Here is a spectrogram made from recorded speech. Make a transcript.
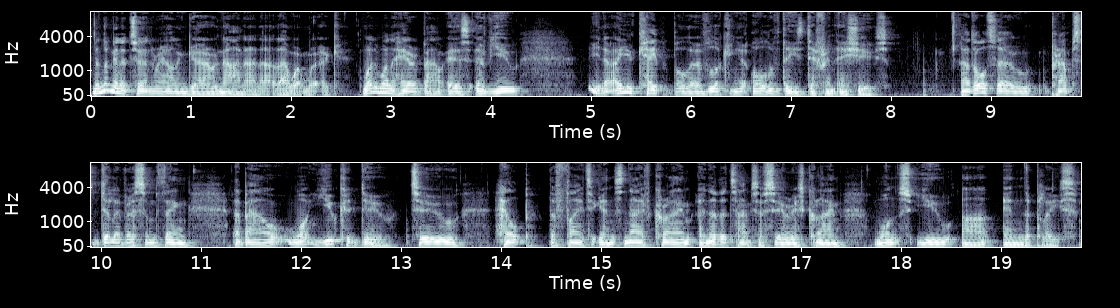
They're not going to turn around and go, no, no, no, that won't work. What I want to hear about is, have you, you know, are you capable of looking at all of these different issues? I'd also perhaps deliver something about what you could do to help the fight against knife crime and other types of serious crime once you are in the police.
